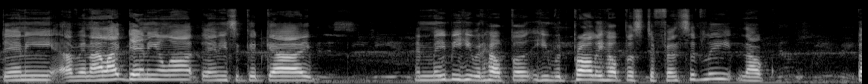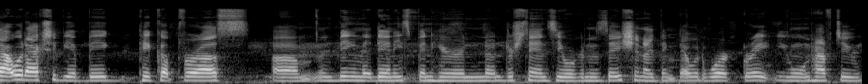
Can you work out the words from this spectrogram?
Danny, I mean, I like Danny a lot. Danny's a good guy, and maybe he would help us. He would probably help us defensively. Now, that would actually be a big pickup for us. Um, and being that Danny's been here and understands the organization, I think that would work great. You won't have to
